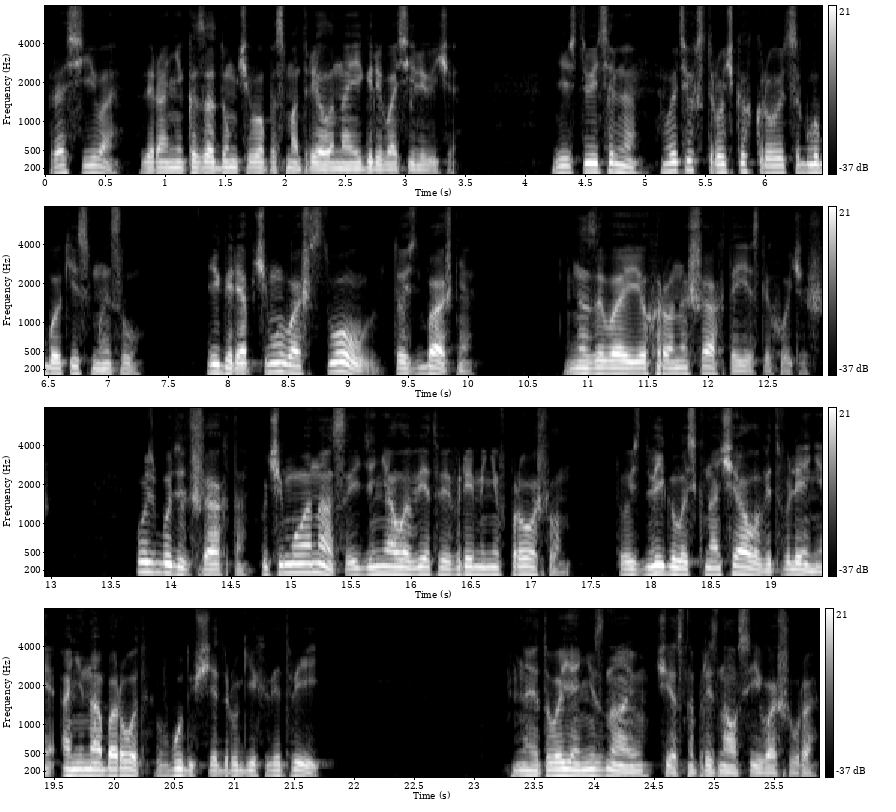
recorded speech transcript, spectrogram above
«Красиво», — Вероника задумчиво посмотрела на Игоря Васильевича. «Действительно, в этих строчках кроется глубокий смысл. Игорь, а почему ваш ствол, то есть башня? Называй ее хроношахтой, если хочешь. Пусть будет шахта. Почему она соединяла ветви времени в прошлом, то есть двигалась к началу ветвления, а не наоборот, в будущее других ветвей?» «Этого я не знаю», — честно признался Ивашура.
